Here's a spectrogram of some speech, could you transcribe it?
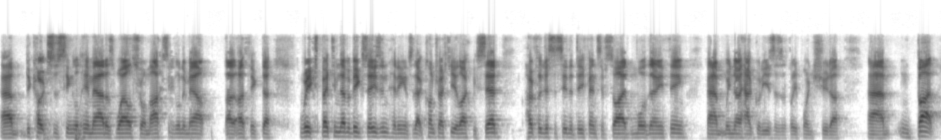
um, the coaches singled him out as well. Sean Marks singled him out. I, I think that we expect him to have a big season heading into that contract year, like we said. Hopefully, just to see the defensive side more than anything. Um, we know how good he is as a three point shooter. Um, but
